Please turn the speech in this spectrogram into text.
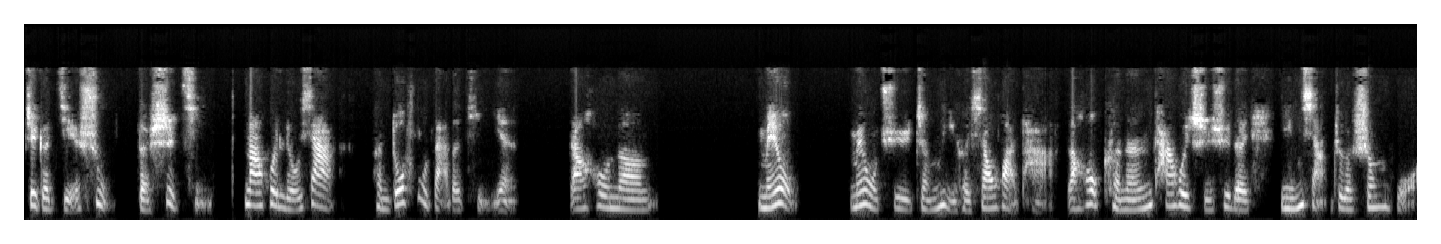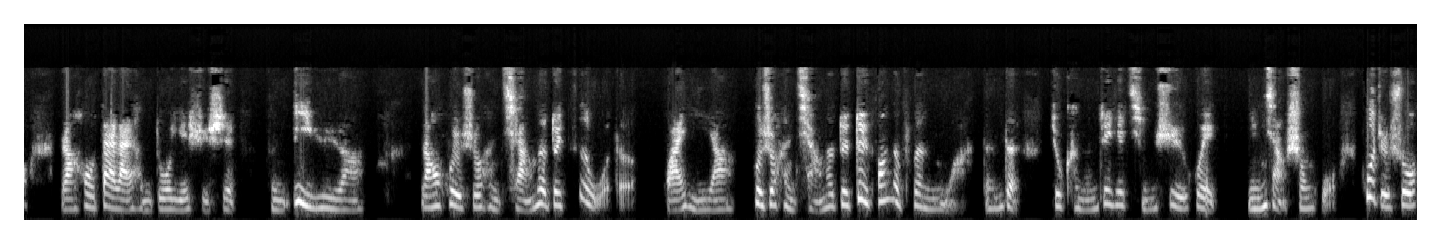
这个结束的事情，那会留下。很多复杂的体验，然后呢，没有没有去整理和消化它，然后可能它会持续的影响这个生活，然后带来很多，也许是很抑郁啊，然后或者说很强的对自我的怀疑呀，或者说很强的对对方的愤怒啊等等，就可能这些情绪会影响生活，或者说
